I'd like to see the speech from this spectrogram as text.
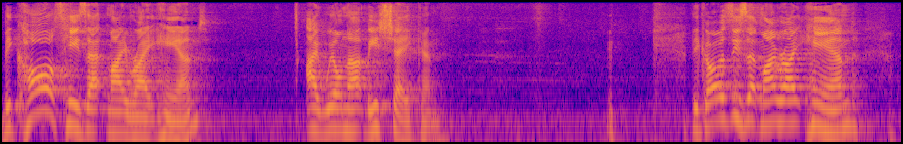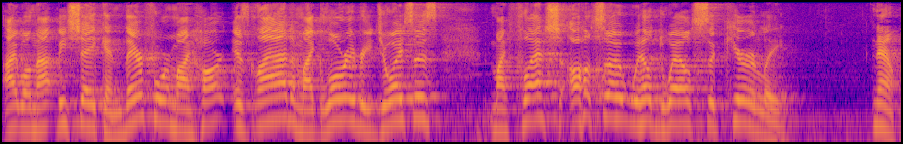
because He's at my right hand, I will not be shaken. because He's at my right hand, I will not be shaken. Therefore, my heart is glad and my glory rejoices. My flesh also will dwell securely. Now,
